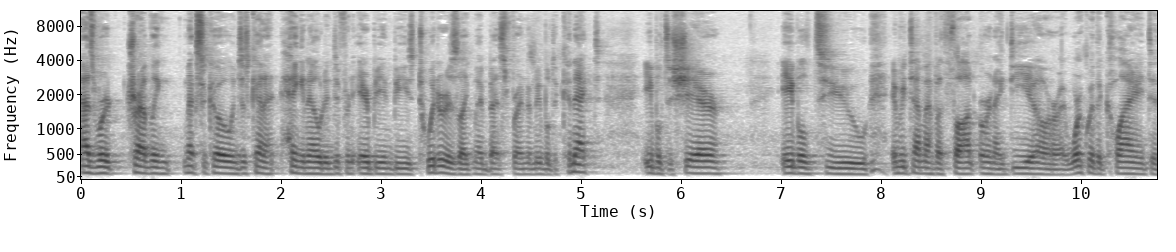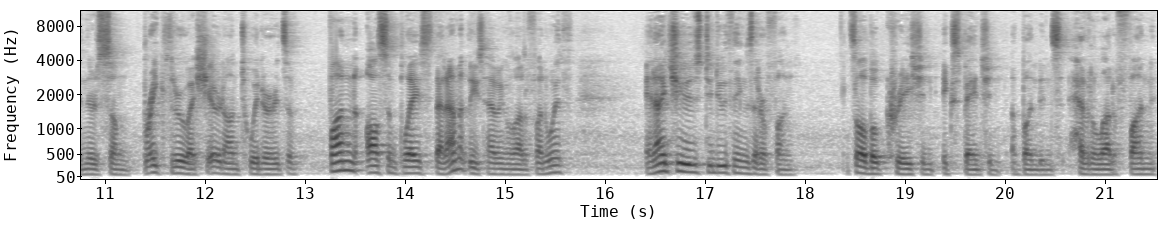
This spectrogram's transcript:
as we're traveling Mexico and just kind of hanging out in different Airbnbs, Twitter is like my best friend. I'm able to connect, able to share, able to, every time I have a thought or an idea or I work with a client and there's some breakthrough, I share it on Twitter. It's a fun, awesome place that I'm at least having a lot of fun with. And I choose to do things that are fun. It's all about creation, expansion, abundance, having a lot of fun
